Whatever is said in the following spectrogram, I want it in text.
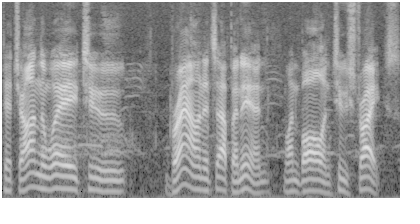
Pitch on the way to Brown. It's up and in. One ball and two strikes.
